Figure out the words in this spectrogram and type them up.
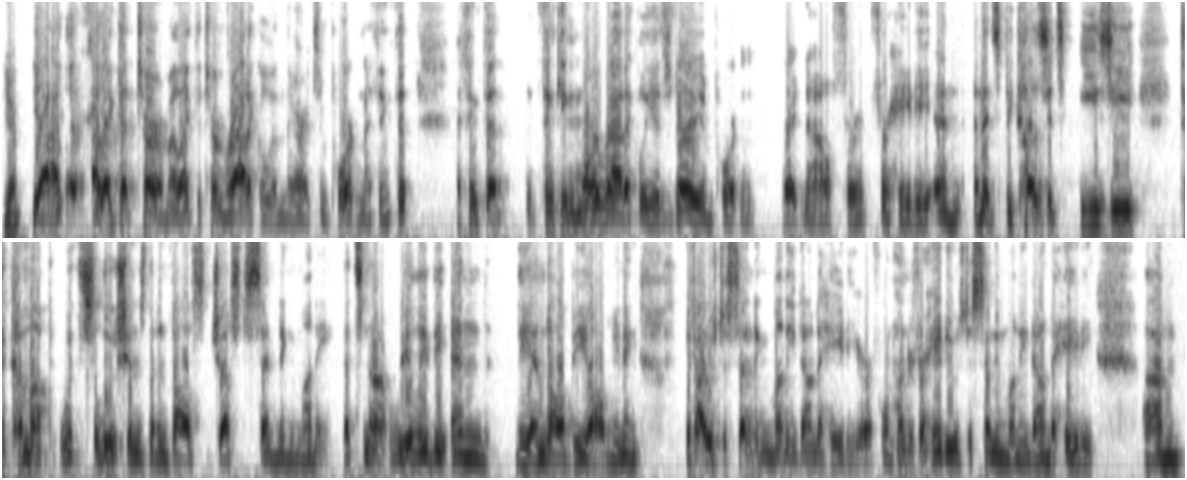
yeah Yeah, I like I like that term. I like the term radical in there. It's important. I think that I think that thinking more radically is very important right now for, for Haiti, and and it's because it's easy to come up with solutions that involves just sending money. That's not really the end the end all be all. Meaning, if I was just sending money down to Haiti, or if 100 for Haiti was just sending money down to Haiti. Um,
